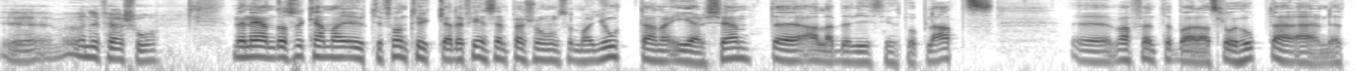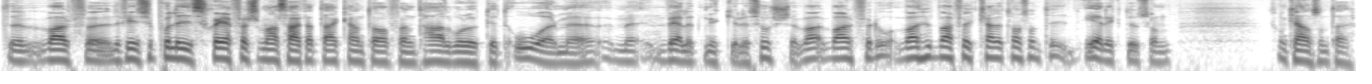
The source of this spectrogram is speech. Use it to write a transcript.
Eh, ungefär så. Men ändå så kan man utifrån tycka att det finns en person som har gjort det, han har erkänt det, alla bevis finns på plats. Eh, varför inte bara slå ihop det här ärendet? Varför? Det finns ju polischefer som har sagt att det här kan ta från ett halvår upp till ett år med, med väldigt mycket resurser. Var, varför då? Var, varför kan det ta sån tid? Erik, du som, som kan sånt här.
